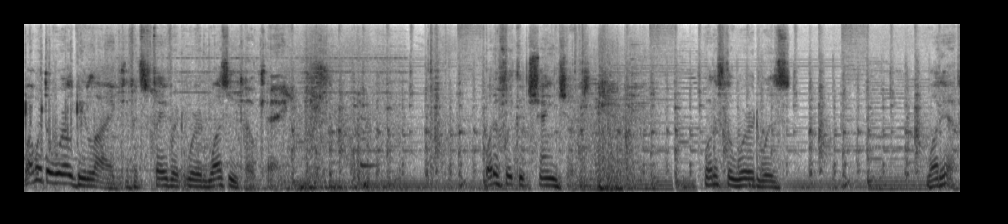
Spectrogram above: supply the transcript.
what would the world be like if its favorite word wasn't okay? What if we could change it? What if the word was what if?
